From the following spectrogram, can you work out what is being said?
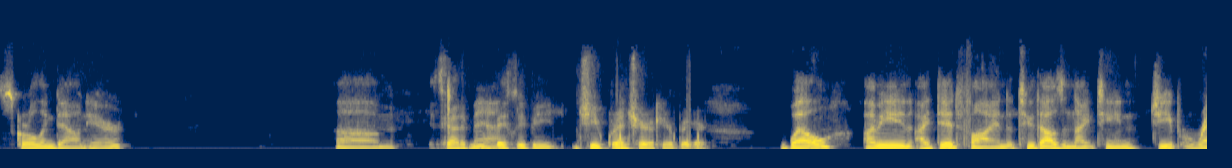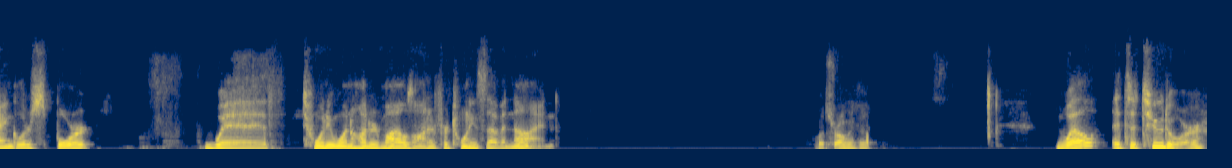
scrolling down here. Um, It's got to basically be Jeep Grand Cherokee or bigger. well, I mean, I did find a 2019 Jeep Wrangler Sport with 2,100 miles on it for 27.9. What's wrong with it? Well, it's a two-door,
